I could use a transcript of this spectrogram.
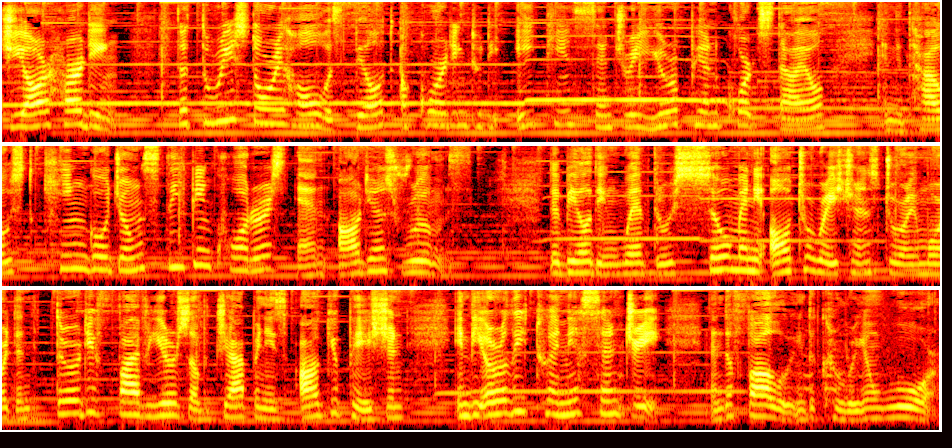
G.R. Harding, the three-story hall was built according to the 18th century European court style and it housed King Gojong's sleeping quarters and audience rooms. The building went through so many alterations during more than 35 years of Japanese occupation in the early 20th century and following the Korean War.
